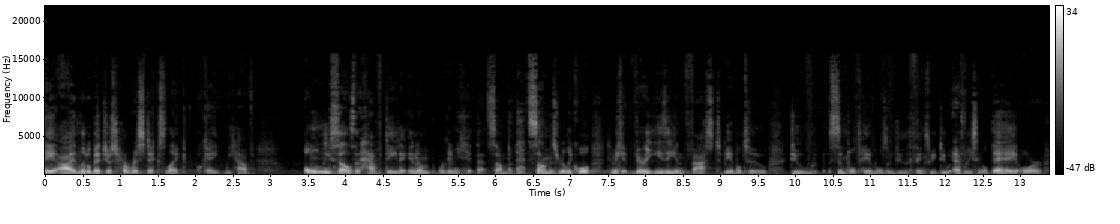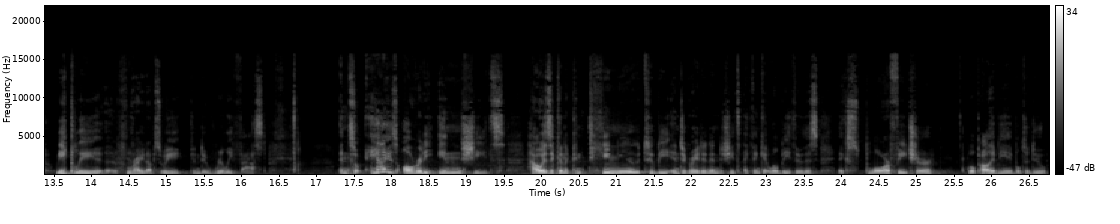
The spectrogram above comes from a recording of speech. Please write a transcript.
AI, little bit just heuristics like, okay, we have only cells that have data in them, we're going to hit that sum. But that sum is really cool to make it very easy and fast to be able to do simple tables and do the things we do every single day or weekly write ups we can do really fast. And so AI is already in Sheets. How is it going to continue to be integrated into Sheets? I think it will be through this Explore feature. We'll probably be able to do,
